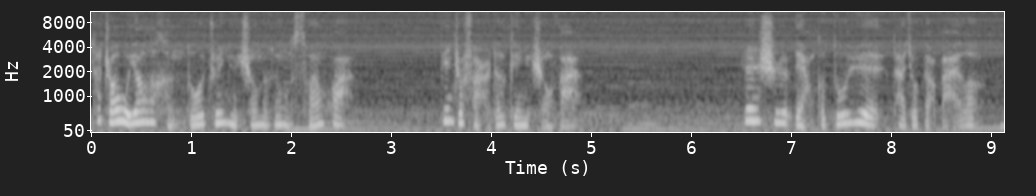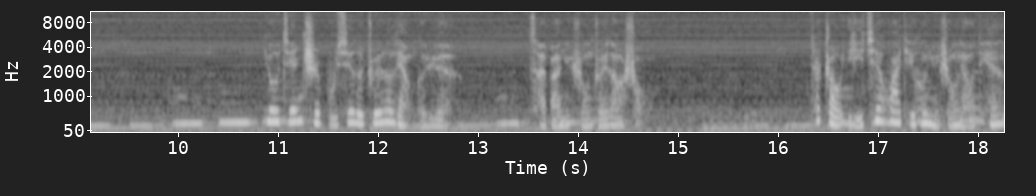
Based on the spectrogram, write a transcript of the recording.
他找我要了很多追女生的用的酸话，变着法儿的给女生发。认识两个多月，他就表白了，又坚持不懈的追了两个月，才把女生追到手。他找一切话题和女生聊天，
